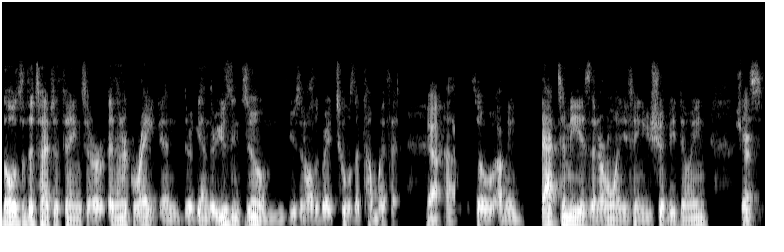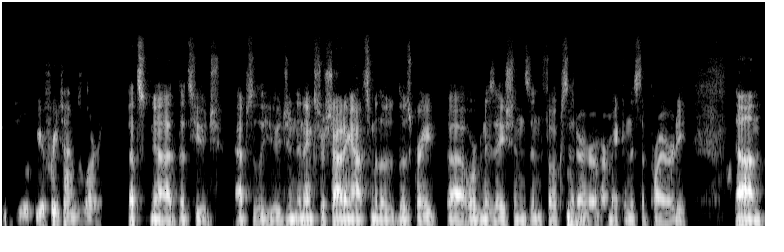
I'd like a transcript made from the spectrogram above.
those are the types of things that are and they're great and they're, again they're using zoom using all the great tools that come with it Yeah. uh, so i mean that to me is the number one thing you should be doing Sure. is your, your free time is learning That's yeah, that's huge, absolutely huge, and, and thanks for shouting out some of those those great uh, organizations and folks that Mhm. are, are making this a priority. Um,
